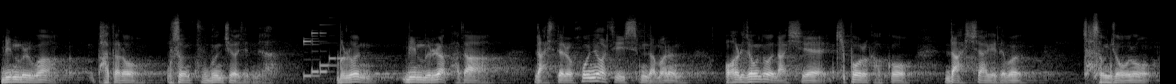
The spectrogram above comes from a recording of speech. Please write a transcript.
민물과 바다로 우선 구분 지어집니다. 물론 민물이나 바다 낚시대를 혼용할 수 있습니다만 어느 정도 낚시에 기법을 갖고 낚시하게 되면 자성적으로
